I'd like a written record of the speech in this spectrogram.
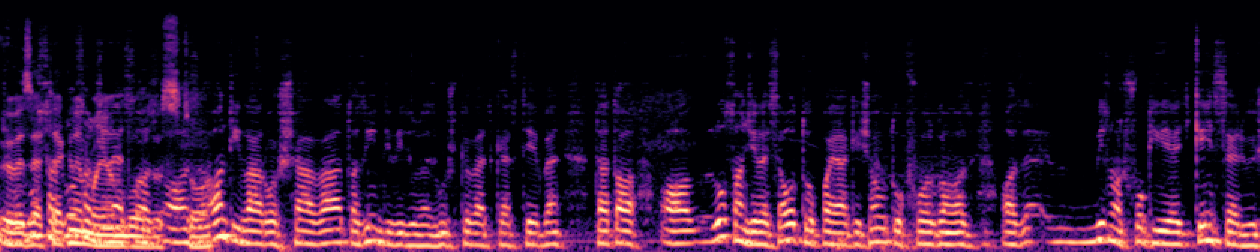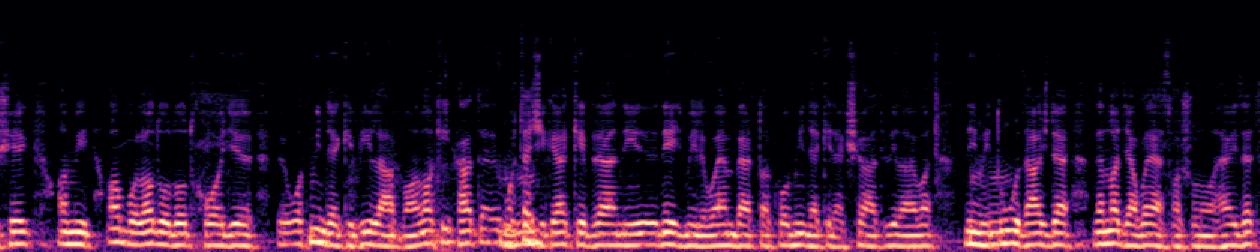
övezetek nem olyan Angeles az, az borzasztó. antivárossá vált az individualizmus következtében. Tehát a, a Los Angeles autópályák és autóforgalom az, az bizonyos foki egy kényszerűség, ami abból adódott, hogy ott mindenki világban lakik. Hát most tessék elképzelni 4 millió embert, akkor mindenkinek saját világa van. Némi uh-huh. túlzás, de, de nagyjából ehhez hasonló a helyzet.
